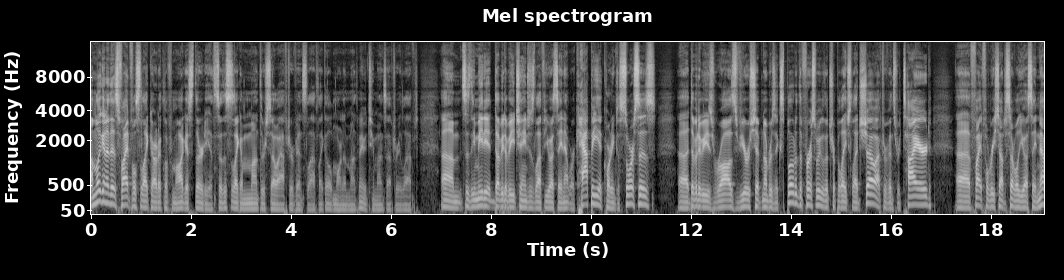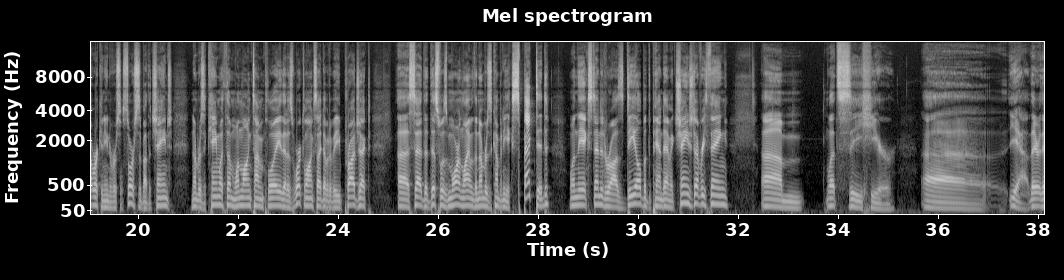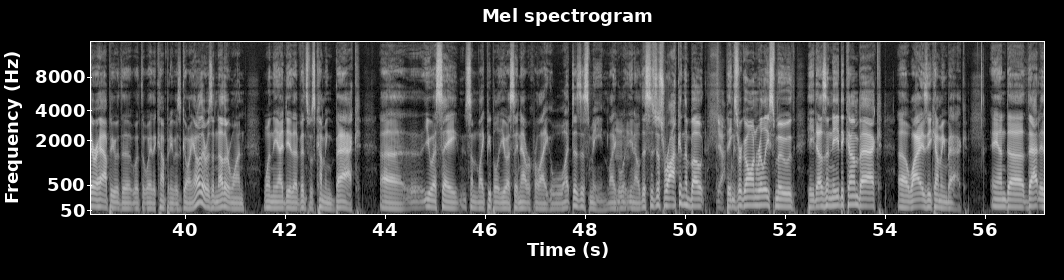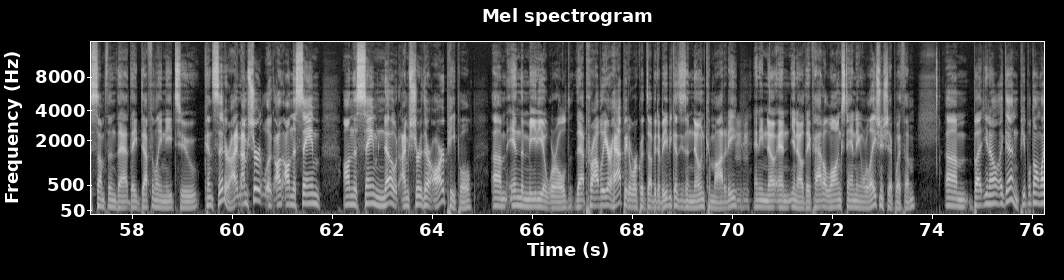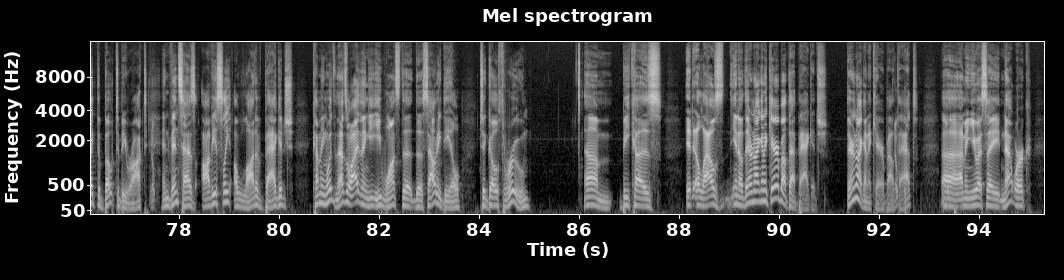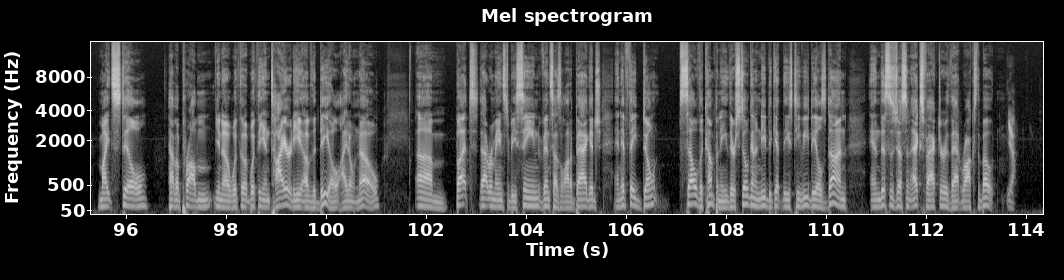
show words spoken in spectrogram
I'm looking at this Fightful Select article from August 30th. So this is like a month or so after Vince left, like a little more than a month, maybe two months after he left. Um, it says the immediate WWE changes left USA Network happy, according to sources. Uh, WWE's Raw's viewership numbers exploded the first week of the Triple H led show after Vince retired. Uh, Fightful reached out to several USA Network and Universal sources about the change. Numbers that came with them. One longtime employee that has worked alongside WWE Project uh, said that this was more in line with the numbers the company expected when they extended Raw's deal, but the pandemic changed everything. Um, let's see here. Uh, yeah, they they were happy with the with the way the company was going. Oh, there was another one when the idea that Vince was coming back. Uh, USA, some like people at USA Network were like, "What does this mean? Like, what, you know, this is just rocking the boat. Yeah. Things are going really smooth. He doesn't need to come back. Uh, why is he coming back?" And uh, that is something that they definitely need to consider. I, I'm sure. Look on, on the same on the same note, I'm sure there are people um, in the media world that probably are happy to work with WWE because he's a known commodity, and he know and you know they've had a long-standing relationship with him. Um, but you know, again, people don't like the boat to be rocked, and Vince has obviously a lot of baggage coming with him. That's why I think he, he wants the the Saudi deal to go through um, because it allows you know they're not going to care about that baggage. They're not going to care about that. Uh, I mean, USA Network might still have a problem, you know, with the with the entirety of the deal. I don't know, um, but that remains to be seen. Vince has a lot of baggage, and if they don't sell the company, they're still going to need to get these TV deals done. And this is just an X factor that rocks the boat. Yeah.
